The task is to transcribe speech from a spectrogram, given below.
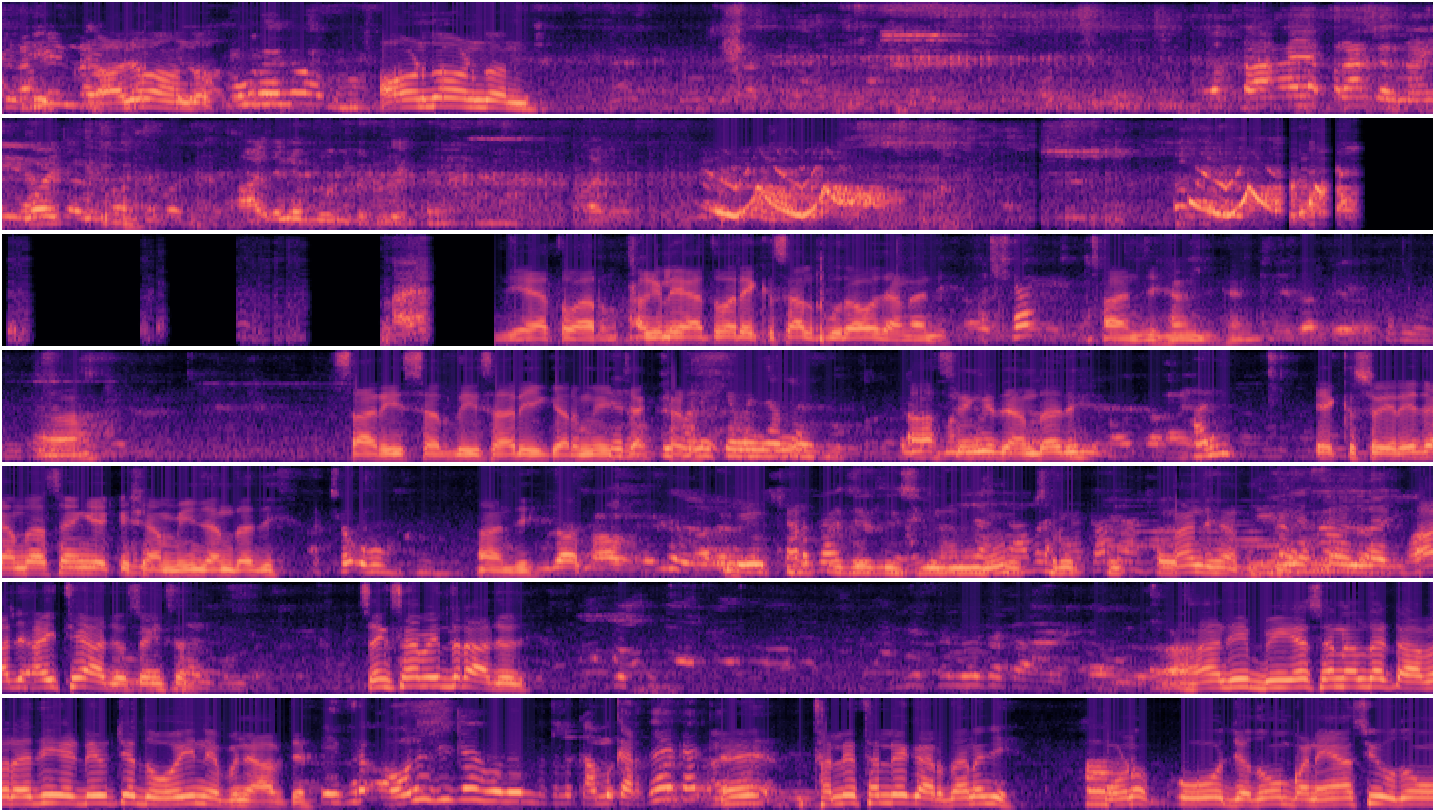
ਆ ਜਾਓ ਆਉਣ ਦੋ। ਆਉਣ ਦੋ ਆਉਣ ਦੋ ਜੀ ਐਤਵਾਰ ਨੂੰ। ਅਗਲੇ ਐਤਵਾਰ ਇੱਕ ਸਾਲ ਪੂਰਾ ਹੋ ਜਾਣਾ ਜੀ। ਅੱਛਾ। ਹਾਂਜੀ ਹਾਂਜੀ ਹਾਂਜੀ। ਹਾਂ। ਸਾਰੀ ਸਰਦੀ ਸਾਰੀ ਗਰਮੀ ਝੱਖੜ ਪਾਣੀ ਕਿਵੇਂ ਜਾਂਦਾ ਆ ਸਿੰਘ ਜਾਂਦਾ ਜੀ। ਹਾਂਜੀ। ਇੱਕ ਸਵੇਰੇ ਜਾਂਦਾ ਸਿੰਘ ਇੱਕ ਸ਼ਾਮੀ ਜਾਂਦਾ ਜੀ। ਅੱਛਾ ਉਹ। ਹਾਂਜੀ। ਇਹ ਚੜਦਾ ਦੇ ਹਾਂਜੀ ਹਾਂਜੀ। ਅੱਜ ਇੱਥੇ ਆ ਜਾਓ ਸਿੰਘ ਸਾਹਿਬ। ਸਿੰਘ ਸਾਹਿਬ ਇੱਧਰ ਆ ਜਾਓ ਜੀ। ਹਾਂਜੀ ਬੀਐਸਐਨਐਲ ਦਾ ਟਾਵਰ ਹੈ ਜੀ। ਏਡੇ ਉੱਚੇ ਦੋ ਹੀ ਨੇ ਪੰਜਾਬ 'ਚ। ਇਹ ਫਿਰ ਆਉਣ ਸੀਗਾ ਹੁਣ ਮਤਲਬ ਕੰਮ ਕਰਦਾ ਹੈਗਾ? ਇਹ ਥੱਲੇ ਥੱਲੇ ਕਰਦਾ ਨਾ ਜੀ। ਹੁਣ ਉਹ ਜਦੋਂ ਬਣਿਆ ਸੀ ਉਦੋਂ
